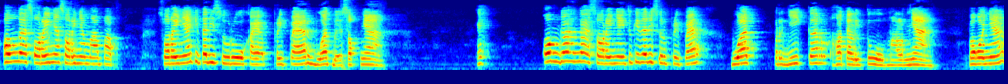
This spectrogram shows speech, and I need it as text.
Oh enggak sorenya sorenya maaf, maaf. Sorenya kita disuruh kayak prepare buat besoknya oh enggak enggak. Sorenya itu kita disuruh prepare buat pergi ke hotel itu malamnya. Pokoknya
